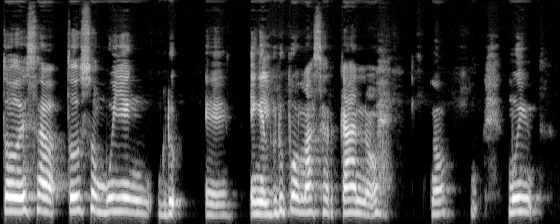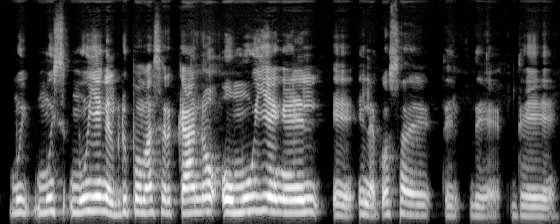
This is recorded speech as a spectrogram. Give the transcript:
todo, esa, todo eso muy en, eh, en el grupo más cercano, ¿no? muy, muy, muy, muy en el grupo más cercano o muy en, el, eh, en la cosa de, de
